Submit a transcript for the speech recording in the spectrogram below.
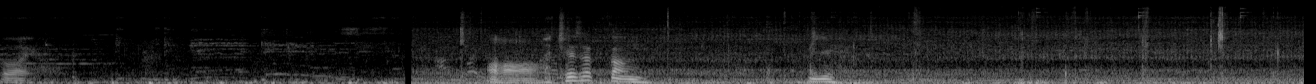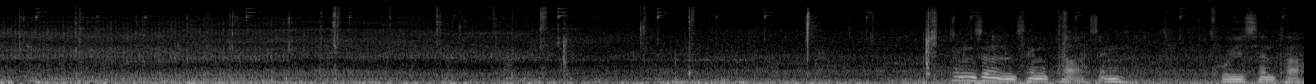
좋아요. 아, 최석강. 이게. 생선 생타, 생, 구이 센터.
